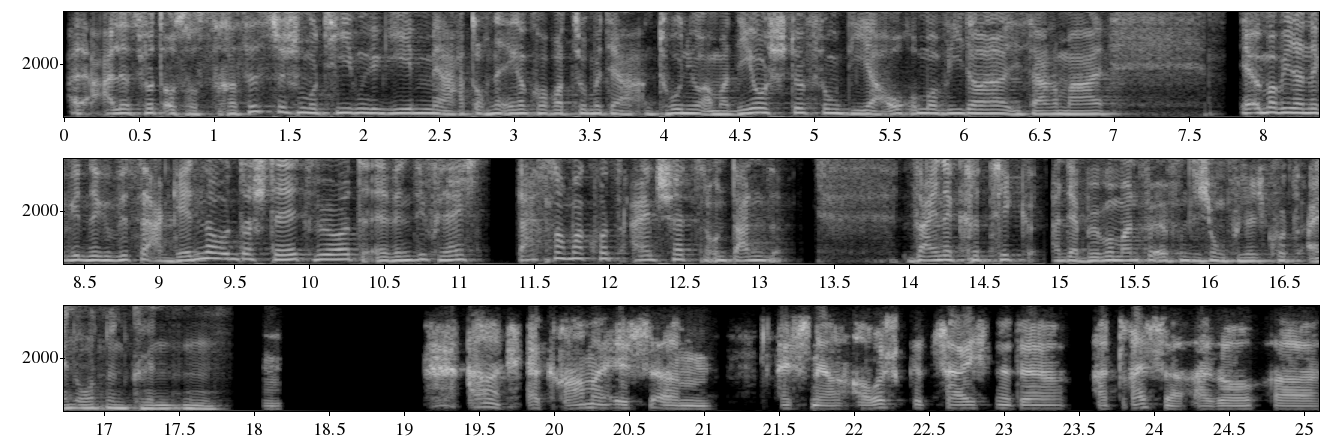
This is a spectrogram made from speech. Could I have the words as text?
alles wird aus rassistischen Motiven gegeben. Er hat auch eine enge Kooperation mit der Antonio Amadeus Stiftung, die ja auch immer wieder, ich sage mal, der immer wieder eine, eine gewisse Agenda unterstellt wird. Äh, wenn Sie vielleicht das noch mal kurz einschätzen und dann seine Kritik an der Böhmermann-Veröffentlichung vielleicht kurz einordnen könnten. Ah, Herr Kramer ist, ähm, ist eine ausgezeichnete Adresse. Also, äh,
